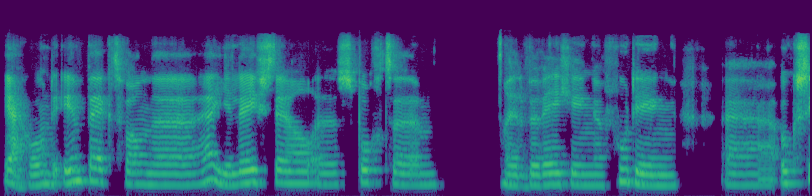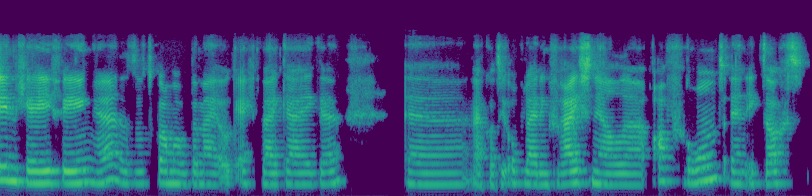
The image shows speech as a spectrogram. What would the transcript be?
ja, gewoon de impact van uh, hè, je leefstijl, uh, sport, uh, beweging, voeding, ook zingeving. Hè, dat, dat kwam er bij mij ook echt bij kijken. nou, ik had die opleiding vrij snel afgerond en ik dacht,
